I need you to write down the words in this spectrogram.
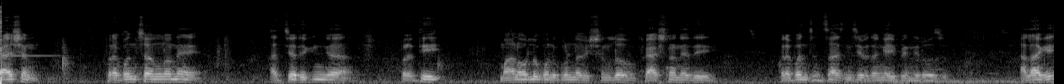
ఫ్యాషన్ ప్రపంచంలోనే అత్యధికంగా ప్రతి మానవులు కొనుక్కున్న విషయంలో ఫ్యాషన్ అనేది ప్రపంచం శాసించే విధంగా అయిపోయింది ఈరోజు అలాగే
